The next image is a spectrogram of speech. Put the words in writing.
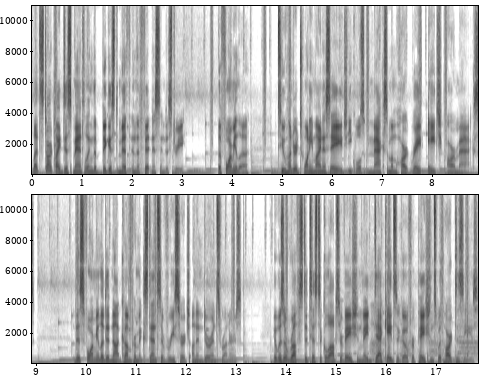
Let's start by dismantling the biggest myth in the fitness industry. The formula 220 minus age equals maximum heart rate HR max. This formula did not come from extensive research on endurance runners. It was a rough statistical observation made decades ago for patients with heart disease.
